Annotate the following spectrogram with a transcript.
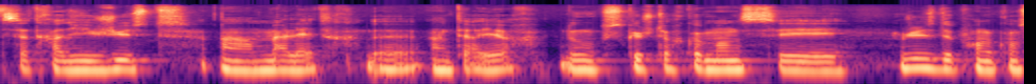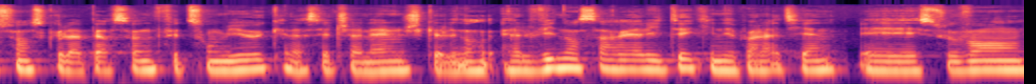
ça traduit juste un mal-être intérieur. Donc, ce que je te recommande, c'est juste de prendre conscience que la personne fait de son mieux, qu'elle a ses challenges, qu'elle elle vit dans sa réalité qui n'est pas la tienne. Et souvent,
